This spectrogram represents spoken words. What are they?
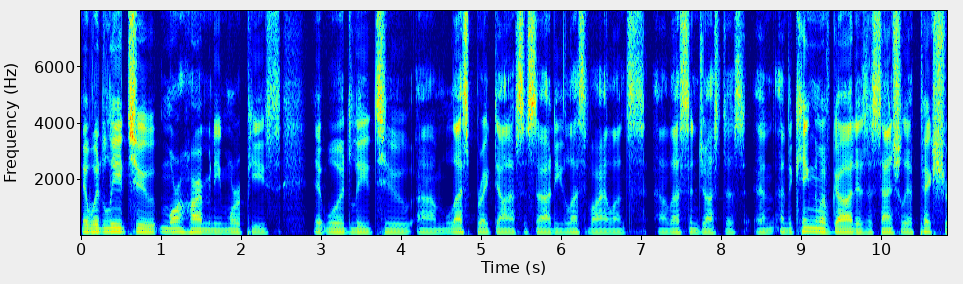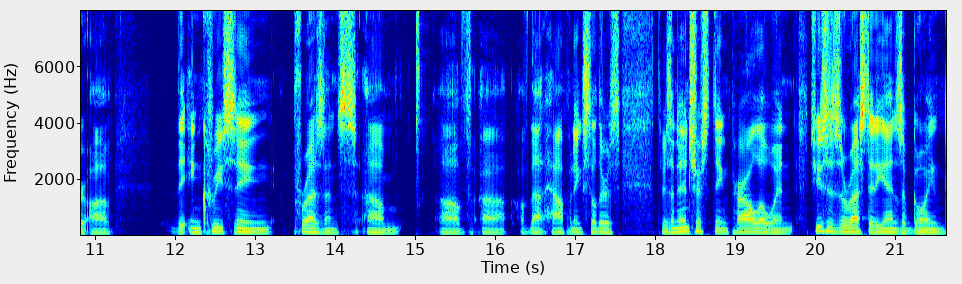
it would lead to more harmony, more peace. It would lead to um, less breakdown of society, less violence, uh, less injustice, and and the kingdom of God is essentially a picture of the increasing presence um, of uh, of that happening. So there's there's an interesting parallel when Jesus is arrested. He ends up going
